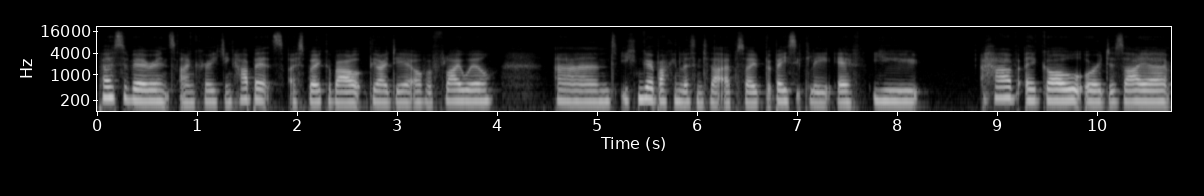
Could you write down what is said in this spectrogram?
perseverance and creating habits, I spoke about the idea of a flywheel, and you can go back and listen to that episode. But basically, if you have a goal or a desire,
